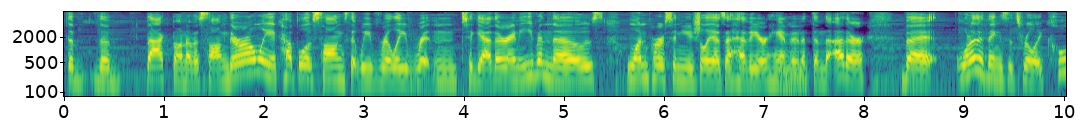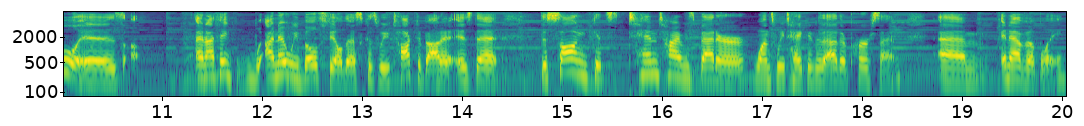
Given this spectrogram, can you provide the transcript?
the the backbone of a song. There are only a couple of songs that we've really written together, and even those, one person usually has a heavier hand in it than the other. But one of the things that's really cool is and I think I know we both feel this because we've talked about it, is that the song gets 10 times better once we take it to the other person. Um, inevitably,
